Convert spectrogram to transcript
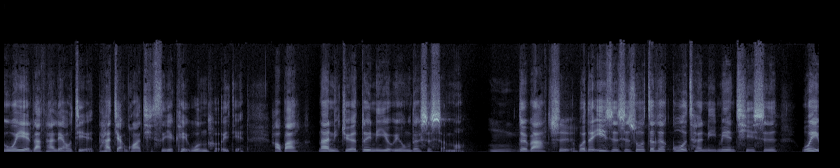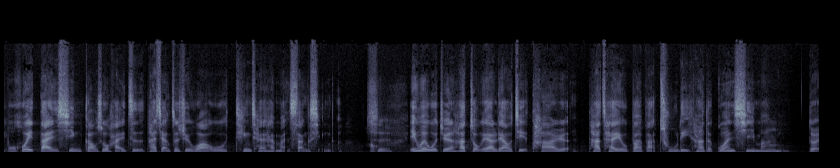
我也让他了解，他讲话其实也可以温和一点，好吧？那你觉得对你有用的是什么？嗯，对吧？是我的意思是说，这个过程里面，其实我也不会担心告诉孩子，他讲这句话，我听起来还蛮伤心的。是因为我觉得他总要了解他人，他才有办法处理他的关系嘛。嗯、对，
